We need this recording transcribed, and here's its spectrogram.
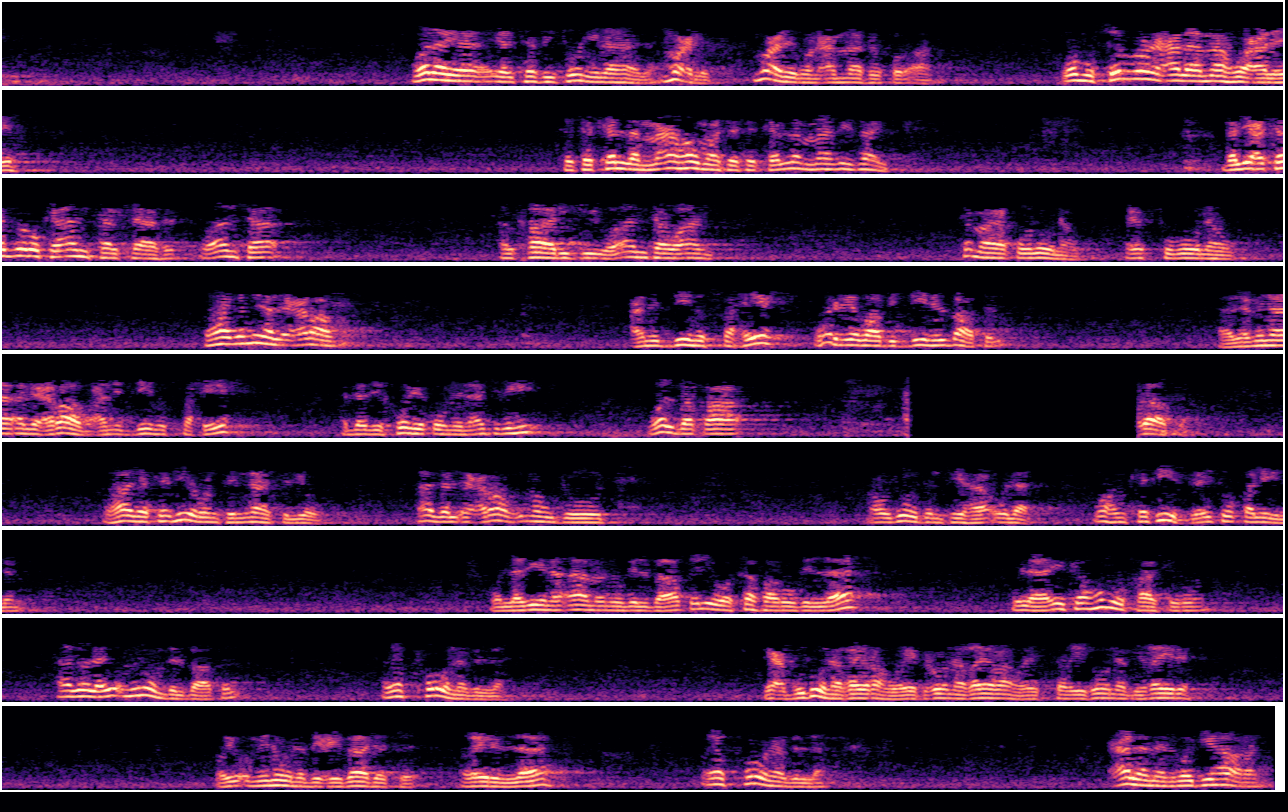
ولا يلتفتون إلى هذا. معرض معرض عما في القرآن ومصر على ما هو عليه. تتكلم معه وما تتكلم ما في فائدة بل يعتبرك أنت الكافر وأنت الخارجي وأنت وأنت كما يقولونه ويكتبونه وهذا من الإعراض عن الدين الصحيح والرضا بالدين الباطل. هذا من الإعراض عن الدين الصحيح الذي خلقوا من أجله والبقاء وهذا كثير في الناس اليوم. هذا الإعراض موجود موجود في هؤلاء وهم كثير ليسوا قليلا. والذين آمنوا بالباطل وكفروا بالله أولئك هم الخاسرون. هذولا يؤمنون بالباطل ويكفرون بالله. يعبدون غيره ويدعون غيره ويستغيثون بغيره. ويؤمنون بعبادة غير الله ويكفرون بالله. علنا وجهارا.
